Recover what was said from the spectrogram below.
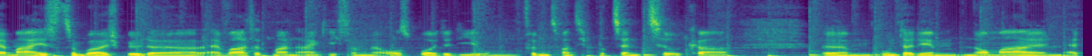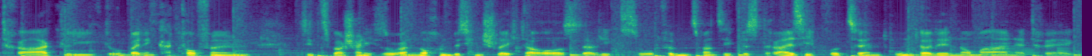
Der Mais zum Beispiel, da erwartet man eigentlich so eine Ausbeute, die um 25 Prozent circa ähm, unter dem normalen Ertrag liegt. Und bei den Kartoffeln sieht es wahrscheinlich sogar noch ein bisschen schlechter aus. Da liegt es so 25 bis 30 Prozent unter den normalen Erträgen.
